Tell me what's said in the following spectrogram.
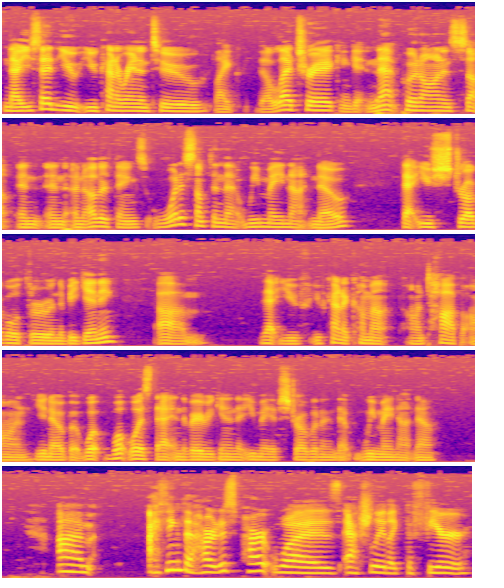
now? You said you you kind of ran into like the electric and getting that put on and some and, and and other things. What is something that we may not know that you struggled through in the beginning? Um, that you've you've kind of come out on top on, you know. But what what was that in the very beginning that you may have struggled in that we may not know? Um, I think the hardest part was actually like the fear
